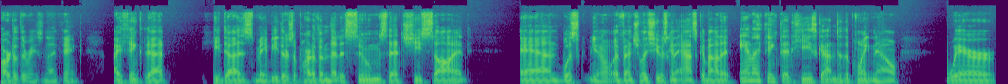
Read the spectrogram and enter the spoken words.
Part of the reason I think, I think that he does. Maybe there's a part of him that assumes that she saw it and was, you know, eventually she was going to ask about it. And I think that he's gotten to the point now where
